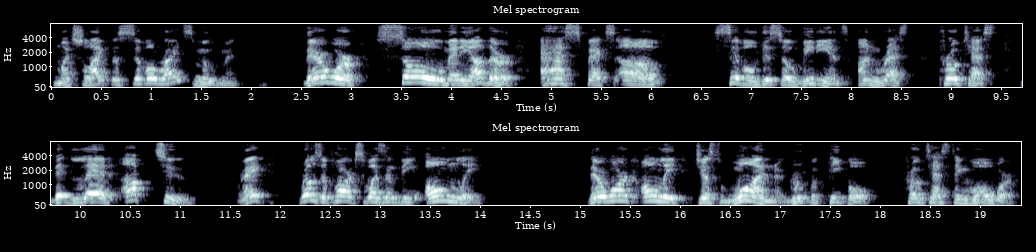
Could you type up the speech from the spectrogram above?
Much like the civil rights movement, there were so many other aspects of civil disobedience, unrest, protest that led up to, right? Rosa Parks wasn't the only. There weren't only just one group of people protesting Woolworth.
